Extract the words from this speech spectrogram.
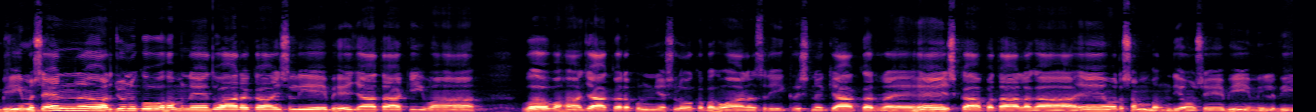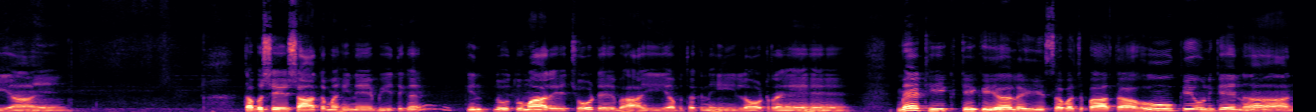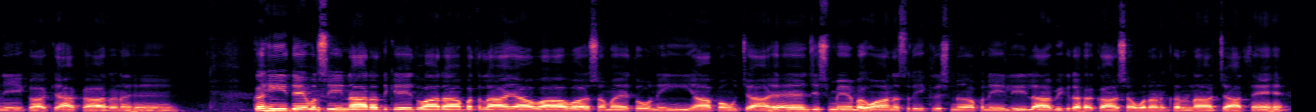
भीमसेन अर्जुन को हमने द्वारका इसलिए भेजा था कि वहाँ, वह वहाँ जाकर पुण्य श्लोक भगवान श्री कृष्ण क्या कर रहे हैं इसका पता लगाए और संबंधियों से भी मिल भी आए। तब से सात महीने बीत गए, किंतु तुम्हारे छोटे भाई अब तक नहीं लौट रहे हैं। मैं ठीक ठीक यह नहीं समझ पाता हूँ कि उनके न आने का क्या कारण है। कहीं देवर्षि नारद के द्वारा बतलाया हुआ वह समय तो नहीं आ पहुँचा है, जिसमें भगवान श्री कृष्ण अपने लीला विग्रह का संवरण करना चाहते हैं।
